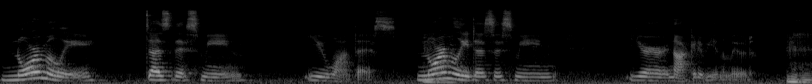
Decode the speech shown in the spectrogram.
normally, does this mean you want this? Mhm. Normally, does this mean you're not going to be in the mood? Mhm.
